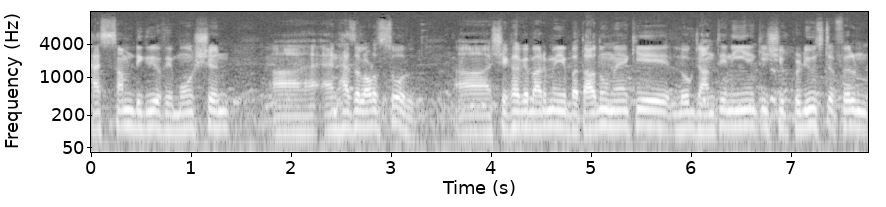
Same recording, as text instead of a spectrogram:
has some degree of emotion and has a lot of Shikha के बारे में ये बता दूँ मैं कि लोग जानते नहीं हैं कि she produced a film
